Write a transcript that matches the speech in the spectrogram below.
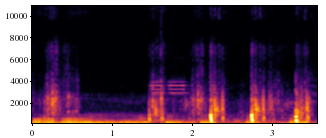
Bir, iki, üç, dört, beş.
